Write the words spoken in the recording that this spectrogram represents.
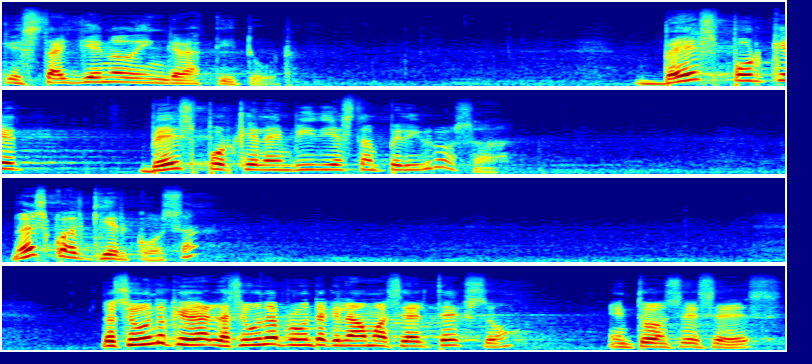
que está lleno de ingratitud. ¿Ves por qué, ¿Ves por qué la envidia es tan peligrosa? No es cualquier cosa. La segunda pregunta que le vamos a hacer al texto, entonces, es,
